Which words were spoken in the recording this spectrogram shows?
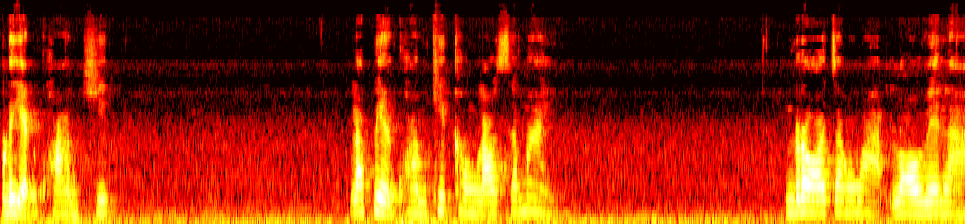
เปลี่ยนความคิด เราเปลี่ยนความคิดของเราสมัย รอจังหวะรอเวลา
